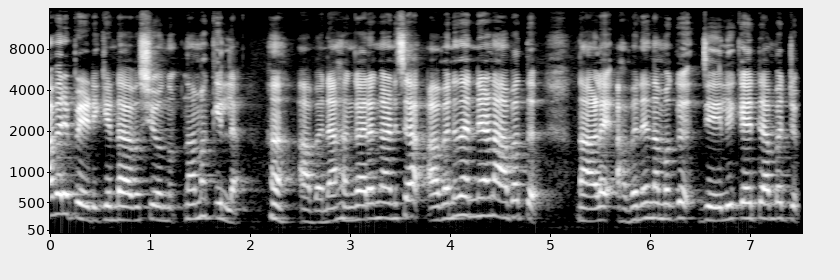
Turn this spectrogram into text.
അവരെ പേടിക്കേണ്ട ആവശ്യമൊന്നും നമുക്കില്ല. അവൻ അഹങ്കാരം കാണിച്ചാൽ അവന് തന്നെയാണ് ആപത്ത്. നാളെ അവനെ നമുക്ക് ജയിലിൽ കയറ്റാൻ പറ്റും.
